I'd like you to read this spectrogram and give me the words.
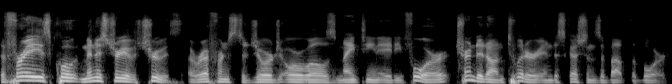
The phrase, quote, ministry of truth, a reference to George Orwell's 1984, trended on Twitter in discussions about the board.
